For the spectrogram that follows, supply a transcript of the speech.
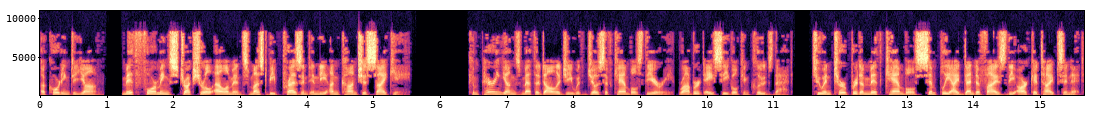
According to Jung, myth-forming structural elements must be present in the unconscious psyche. Comparing Jung's methodology with Joseph Campbell's theory, Robert A. Segal concludes that, "...to interpret a myth Campbell simply identifies the archetypes in it.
